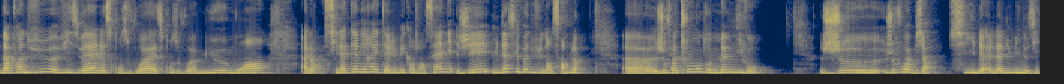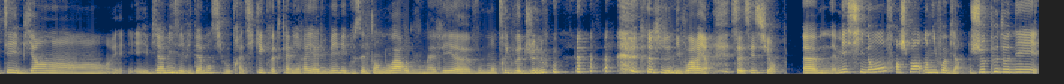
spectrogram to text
D'un point de vue euh, visuel, est-ce qu'on se voit Est-ce qu'on se voit mieux, moins? Alors, si la caméra est allumée quand j'enseigne, j'ai une assez bonne vue d'ensemble. Euh, je vois tout le monde au même niveau. Je, vois bien. Si la, luminosité est bien, est bien mise, évidemment, si vous pratiquez, que votre caméra est allumée, mais que vous êtes dans le noir, que vous m'avez, euh, montrez que votre genou, je n'y vois rien, ça c'est sûr. Euh, mais sinon, franchement, on y voit bien. Je peux donner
